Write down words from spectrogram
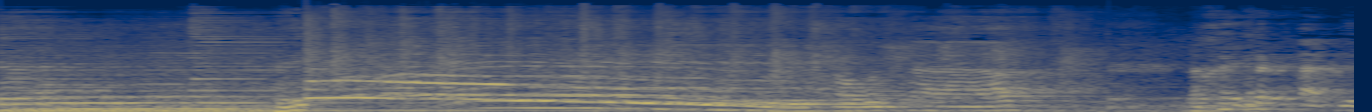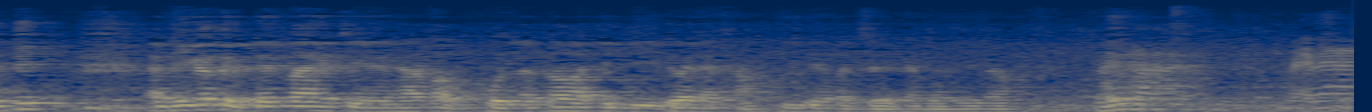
นั้นเฮ้ยขอบคุณครับแล้วก็ขนาดนี้อันนี้ก็ตื่นเต้นมากจริงๆนะครับขอบคุณแล้วก็ยินดีด้วยนะครับที่ได้มาเจอกันวันนี้เนาะบ๊ายบายบ๊ายบาย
